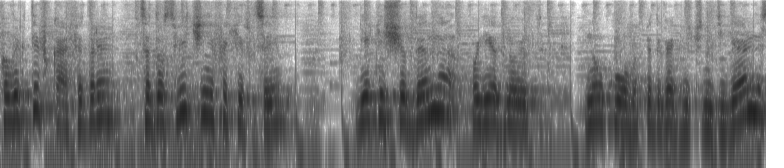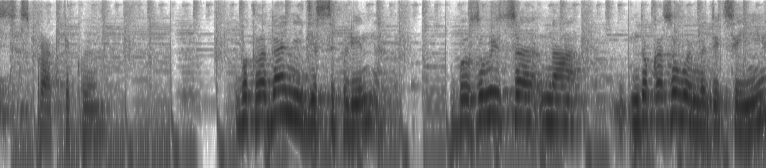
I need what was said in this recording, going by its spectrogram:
Колектив кафедри це досвідчені фахівці, які щоденно поєднують науково-педагогічну діяльність з практикою. Викладання дисциплін базується на доказовій медицині,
